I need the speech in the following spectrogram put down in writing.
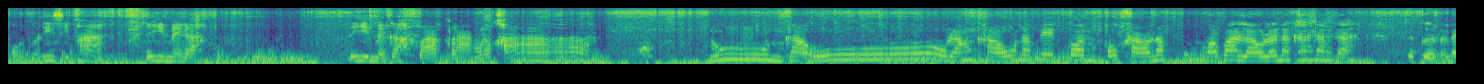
ก่อนวันที่สิบห้าได้ยินไหมคะได้ยินไหมคะฟ้ากลางแล้วค่ะ นู่นค่ะโอ้หลังเขานะเมฆก้อนขาวๆนะพุ่งมาบ้านเราแล้วนะคะนั่นค่ะ จะเกิดอะไร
